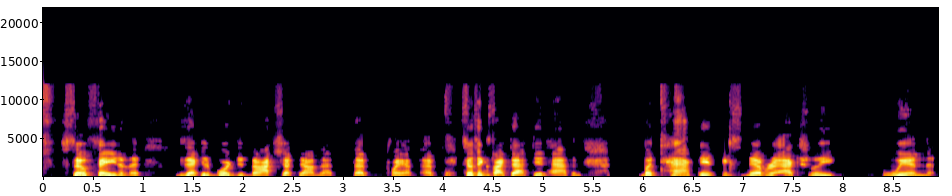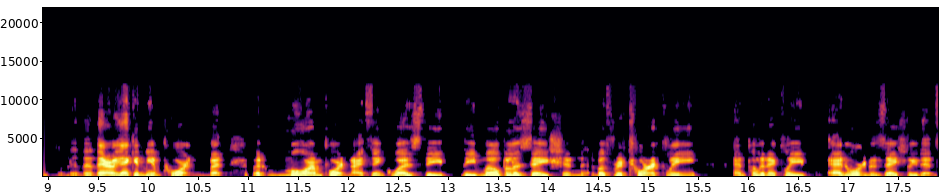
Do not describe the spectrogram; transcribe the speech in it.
so Fain and the executive board did not shut down that that plant. Uh, so things like that did happen, but tactics never actually win. They're, they can be important, but but more important, I think, was the the mobilization, both rhetorically and politically and organizationally, that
